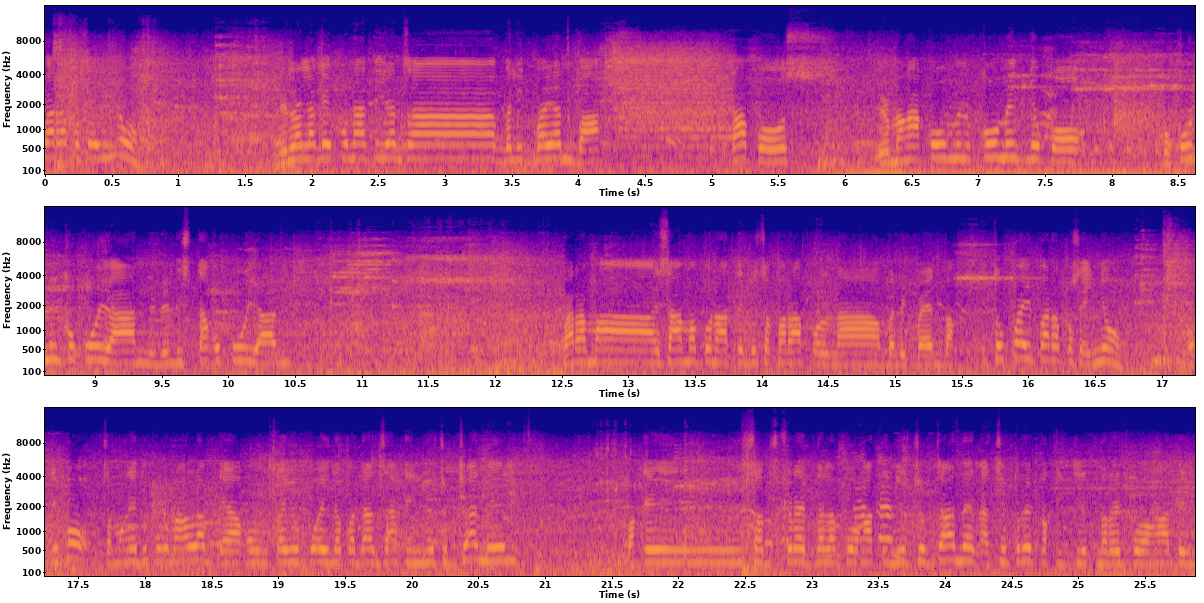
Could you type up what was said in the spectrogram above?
para po sa inyo. Nilalagay po natin yan sa balikbayan box. Tapos, yung mga comment, comment nyo po, kukunin ko po yan, nililista ko po yan para maisama po natin doon sa parapol na balikbayan box. Ito po ay para po sa inyo. Okay po, sa mga hindi po alam, kaya kung kayo po ay napadaan sa aking YouTube channel, paki-subscribe na lang po ang ating YouTube channel at siyempre paki-click na rin po ang ating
